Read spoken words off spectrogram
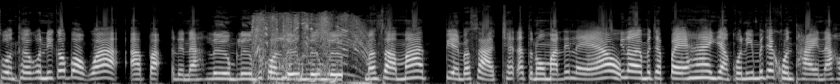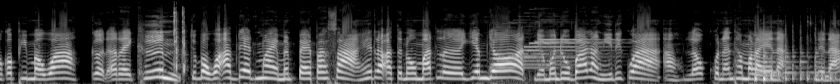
ส่วนเธอคนนี้ก็บอกว่าอะปะเดี๋ยวนะ ลืมลืมทุกคนลืมลืมลืมมันสามารถเปลี่ยนภาษาแชทอัตโนมัติได้แล้วนี่เลยมันจะแปลให้อย่างคนนี้ไม่ใช่คนไทยนะเขาก็พิมพ์มาว่าเกิดอะไรขึ้น จะบอกว่าอัปเดตใหม่มันแปลภาษาให้เราอัตโนมัติเลยเยี่ยมยอดเดี๋ยวมาดูบ้านหลังนี้ดีกว่าอ้าวแล้วคนนั้นทำอะไรน่ะเนี่ยนะ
